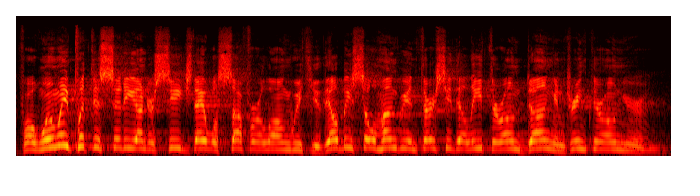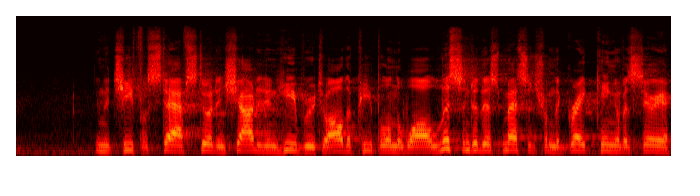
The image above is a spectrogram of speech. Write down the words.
For when we put this city under siege, they will suffer along with you. They'll be so hungry and thirsty, they'll eat their own dung and drink their own urine. And the chief of staff stood and shouted in Hebrew to all the people on the wall Listen to this message from the great king of Assyria.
